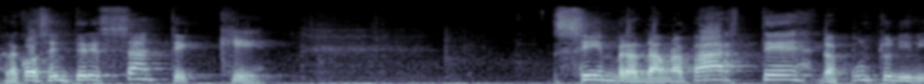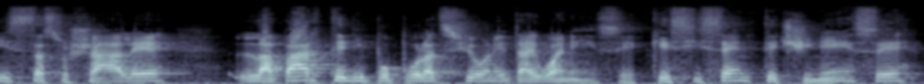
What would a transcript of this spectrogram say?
La cosa interessante è che sembra da una parte, dal punto di vista sociale, la parte di popolazione taiwanese che si sente cinese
